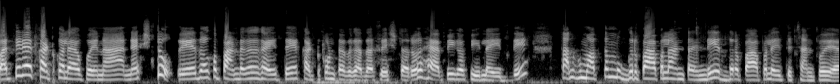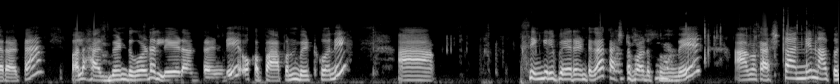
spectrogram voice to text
బర్త్డే కట్టుకోలేకపోయినా నెక్స్ట్ ఏదో ఒక పండగకి అయితే కట్టుకుంటది కదా సిస్టర్ హ్యాపీగా ఫీల్ అయ్యిద్ది తనకు మొత్తం ముగ్గురు పాపలు అంటండి ఇద్దరు పాపలు అయితే చనిపోయారట. వాళ్ళ హస్బెండ్ కూడా లేడంటండి ఒక పాపను పెట్టుకొని సింగిల్ పేరెంట్గా కష్టపడుతుంది. ఆమె కష్టాన్ని నాతో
